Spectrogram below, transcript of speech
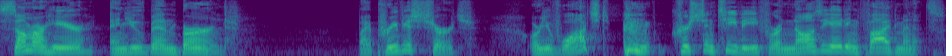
some are here and you've been burned by a previous church, or you've watched Christian TV for a nauseating five minutes.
